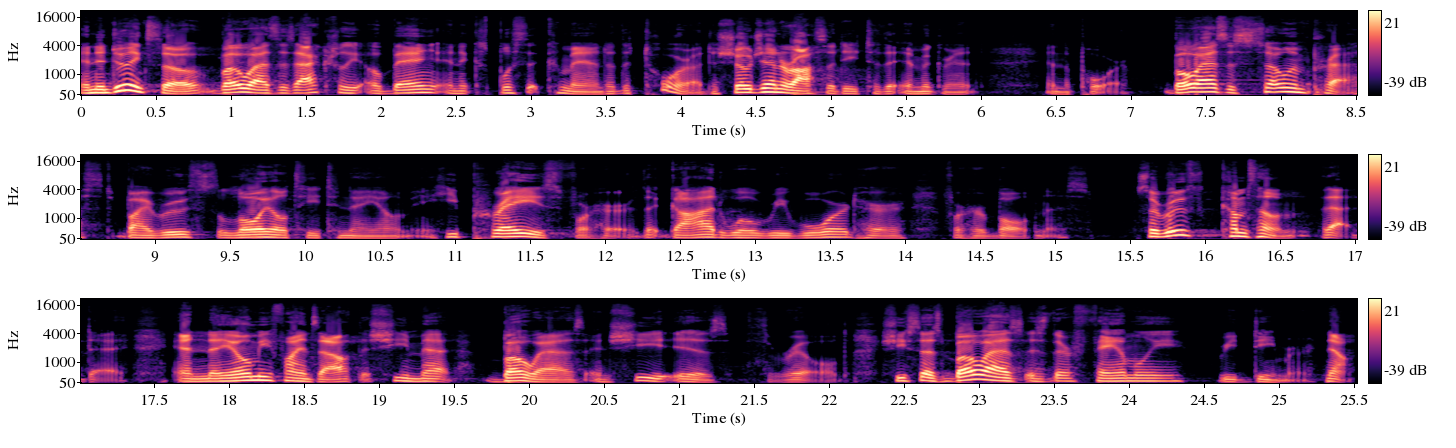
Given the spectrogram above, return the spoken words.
And in doing so, Boaz is actually obeying an explicit command of the Torah to show generosity to the immigrant and the poor. Boaz is so impressed by Ruth's loyalty to Naomi. He prays for her that God will reward her for her boldness. So Ruth comes home that day, and Naomi finds out that she met Boaz, and she is thrilled. She says Boaz is their family redeemer. Now,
